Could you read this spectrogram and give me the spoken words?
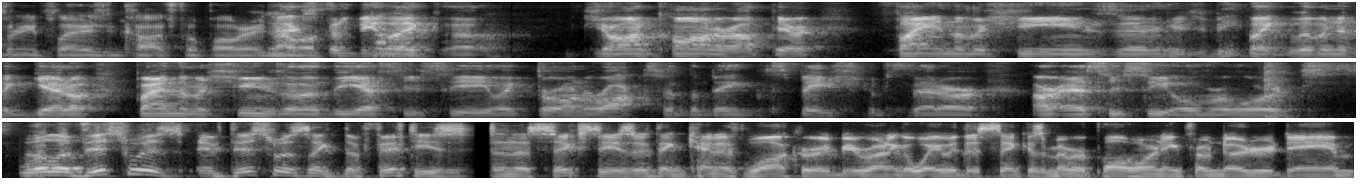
three players in college football right now. That's gonna be like uh, John Connor out there fighting the machines, and he'd be like living in the ghetto, fighting the machines of the SEC, like throwing rocks at the big spaceships that are our SEC overlords. Well, if this was if this was like the 50s and the 60s, I think Kenneth Walker would be running away with this thing. Because remember, Paul Hornung from Notre Dame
